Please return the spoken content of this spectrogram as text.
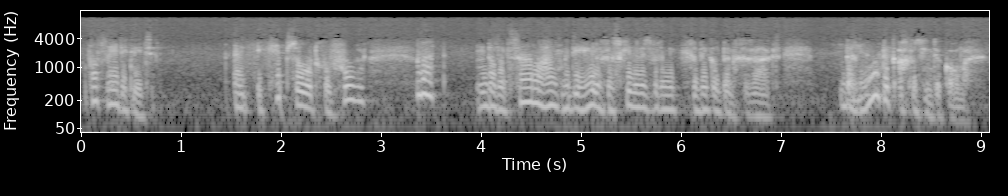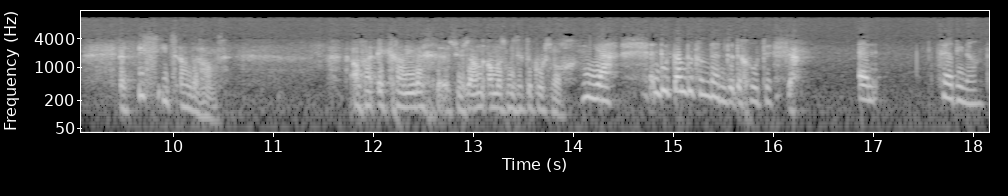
Wat weet ik niet. En ik heb zo het gevoel... Wat? Dat het samenhangt met die hele geschiedenis waarin ik gewikkeld ben geraakt. Daar moet ik achter zien te komen. Er is iets aan de hand. Enfin, ik ga nu weg, eh, Suzanne, anders mis ik de koets nog. Ja, en doe dan de talenten de groeten. Ja. En Ferdinand,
